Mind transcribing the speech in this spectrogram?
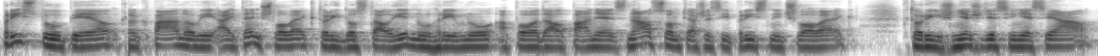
pristúpil k pánovi aj ten človek, ktorý dostal jednu hrivnu a povedal, pane, znal som ťa, že si prísny človek, ktorý žnež, kde si nesial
